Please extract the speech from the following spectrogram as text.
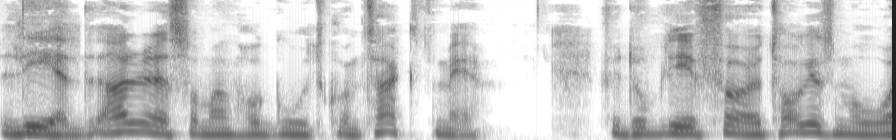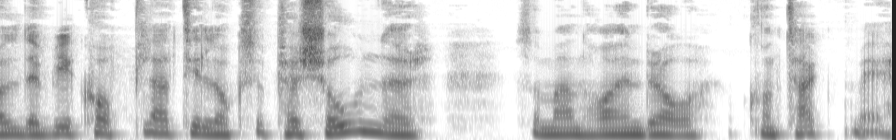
ledare som man har god kontakt med. För då blir företagets mål, det blir kopplat till också personer som man har en bra kontakt med,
